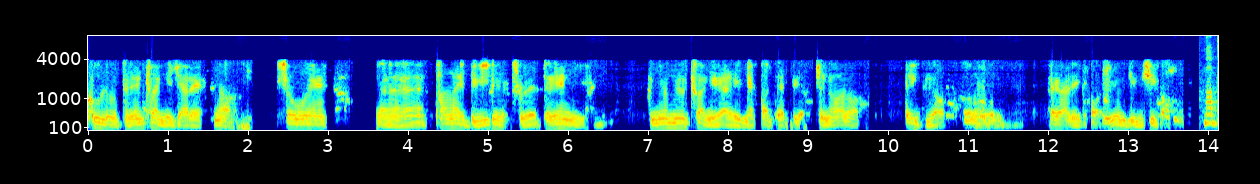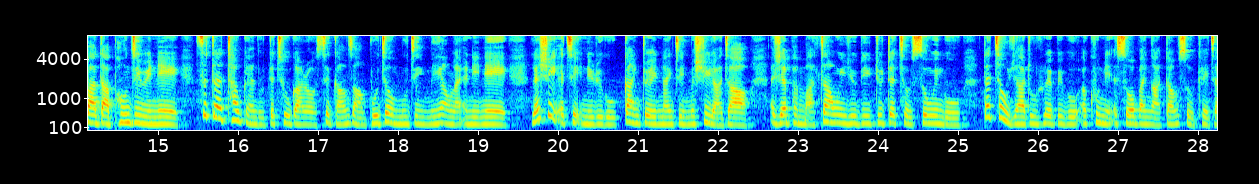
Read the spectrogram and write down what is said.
ခုလိုသတင်းထွက်နေကြတဲ့နော်ဆိုဝင်အဲဖန်လိုက်ပြီးလို့ဆိုတဲ့သတင်းကြီးမျိုးမျိုးထွက်နေရတယ်နဲ့ပတ်သက်ပြီးကျွန်တော်တော့အိတ်ပြီးတော့ဟိုအဲ့ဒါလေးပေါ့ယုံကြည်မရှိပါဘူးမဘာတာဖုံးကြီးတွေနဲ့စစ်တပ်ထောက်ခံသူတချို့ကတော့စစ်ကောင်းဆောင်ဗိုလ်ချုပ်မူကြီးမင်းအောင်လှိုင်အနေနဲ့လက်ရှိအခြေအနေတွေကိုကင်တွယ်နိုင်ခြင်းမရှိတာကြောင့်အရက်ဘက်မှာတာဝန်ယူပြီးဒုတက်ချုပ်စိုးဝင်းကိုတက်ချုပ်ရာထူးလွှဲပေးဖို့အခုနှစ်အစောပိုင်းကတောင်းဆိုခဲ့ကြ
